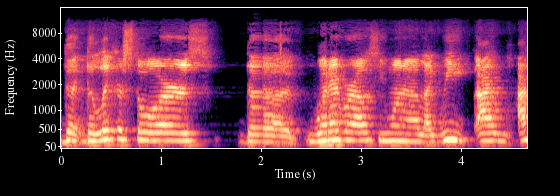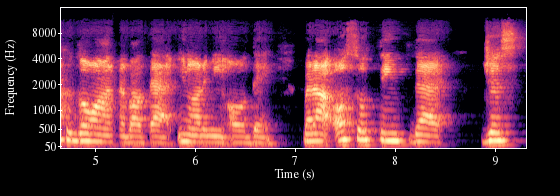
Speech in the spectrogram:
the, the liquor stores, the whatever else you want to like we I I could go on about that, you know what I mean, all day. But I also think that just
